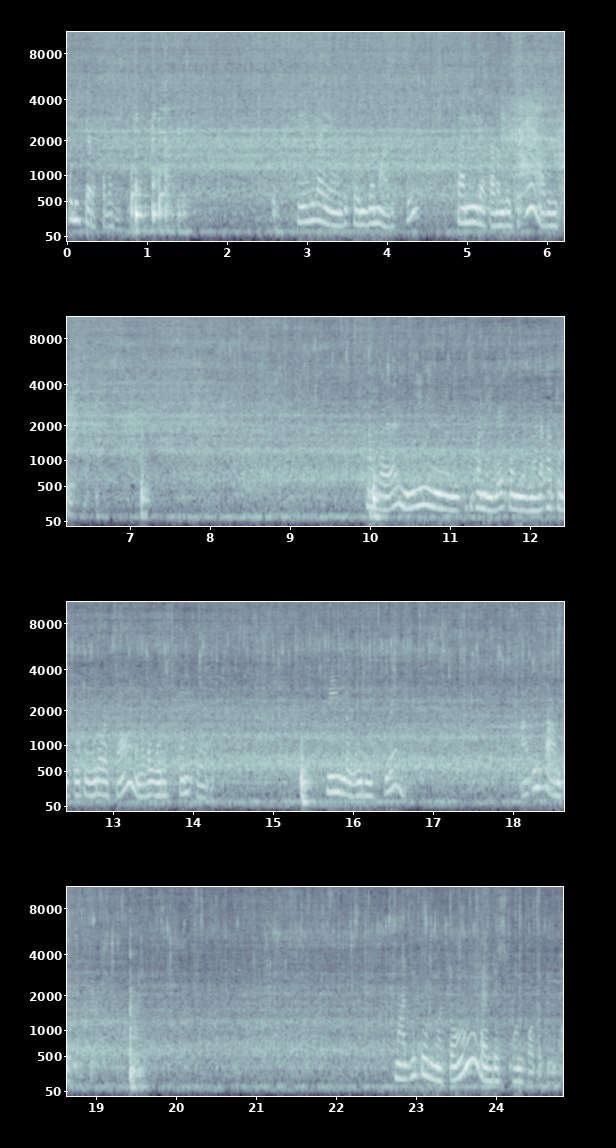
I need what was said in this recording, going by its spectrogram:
புளிக்கரைசலை தேங்காயை வந்து கொஞ்சமாக அடித்து தண்ணியில் கலந்து வச்சுட்டு அதையும் சேர்ப்போம் நம்ம மீன் இது பண்ணியிலே கொஞ்சம் மிளகாத்தூள் போட்டு ஊற வச்சோம். அதனால் ஒரு ஸ்பூன் போதும். மீனில் ஊறிட்டுல அது சாந்துக்கும் மல்லித்தூள் மட்டும் ரெண்டு ஸ்பூன் போட்டுக்கோங்க.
